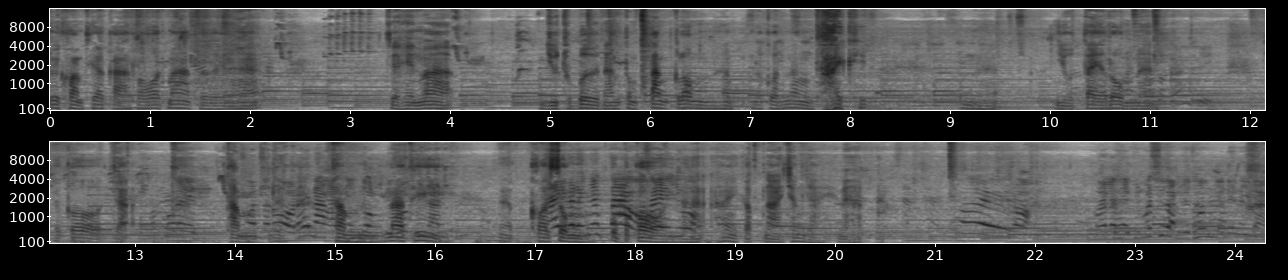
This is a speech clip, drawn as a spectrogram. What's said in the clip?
ด้วยความที่อากาศร้อนมากเลยนะฮะ จะเห็นว่า ยูทูบเบอร์นั้นต้องตั้งกล้องนะครับ แล้วก็นั่งถ่ายคลิปนะฮะอยู่ใต้ร่มนะฮะแล้วก็จะทำทำหน้าที่นะครับคอยส่งอุปกรณ์นะฮะให้กับนายช่างใหญ่นะฮะเฮ้ยเนาะไปแล้วให้ขึ้นมาเชื่อมอยู่เทึ่งอยู่ในนี้นะ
